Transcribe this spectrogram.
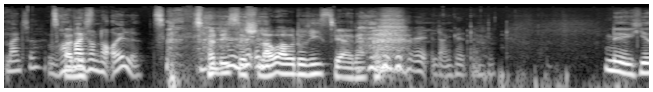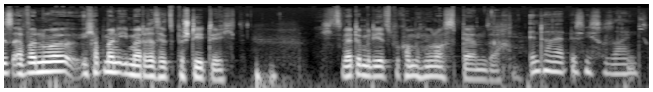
Meinst du? Warum war ich noch eine Eule? Zwar nicht so schlau, aber du riechst wie einer. danke, danke. Nee, hier ist einfach nur, ich habe meine E-Mail-Adresse jetzt bestätigt. Ich wette mit dir, jetzt bekomme ich nur noch Spam-Sachen. Internet ist nicht so seins.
